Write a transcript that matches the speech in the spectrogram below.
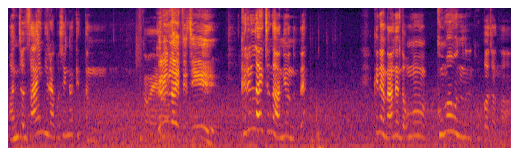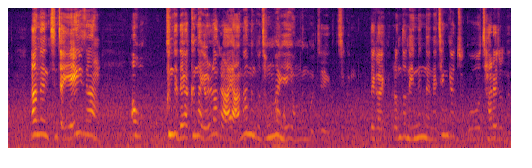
완전 사인이라고 생각했던 거예요. 그린라이트지. 그린라이트는 아니었는데? 그냥 나는 너무 고마운 오빠잖아. 나는 진짜 예의상 아 오- 근데 내가 그날 연락을 아예 안 하는 건 정말 예의 없는 거지. 지금 내가 런던에 있는 내내 챙겨주고 잘해줬는데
